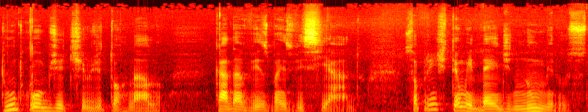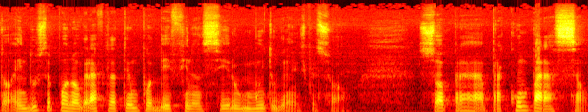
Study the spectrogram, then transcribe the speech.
tudo com o objetivo de torná-lo cada vez mais viciado. Só para a gente ter uma ideia de números, então, a indústria pornográfica tem um poder financeiro muito grande, pessoal. Só para comparação,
